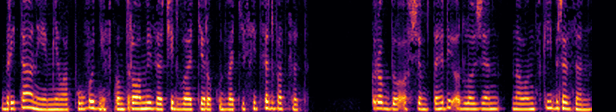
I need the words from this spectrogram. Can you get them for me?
Británie měla původně s kontrolami začít v létě roku 2020. Krok byl ovšem tehdy odložen na loňský březen,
